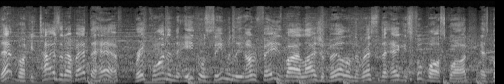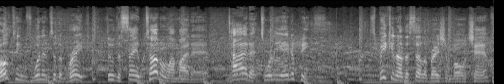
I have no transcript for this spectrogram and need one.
That bucket ties it up at the half. Raekwon and the Eagles seemingly unfazed by Elijah Bell and the rest of the Aggies football squad as both teams went into the break through the same tunnel, I might add, tied at 28 apiece. Speaking of the Celebration Bowl champs,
